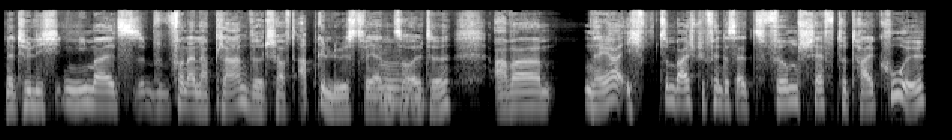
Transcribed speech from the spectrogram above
natürlich niemals von einer Planwirtschaft abgelöst werden mhm. sollte, aber naja, ich zum Beispiel finde es als Firmenchef total cool,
